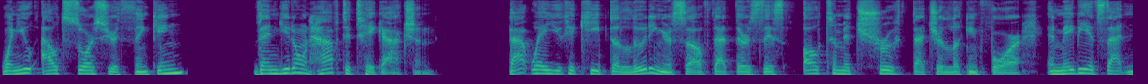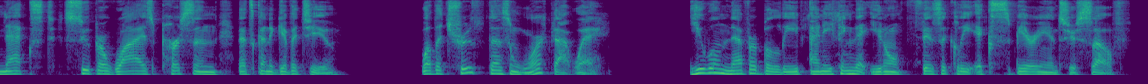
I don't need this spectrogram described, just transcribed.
When you outsource your thinking, then you don't have to take action. That way you could keep deluding yourself that there's this ultimate truth that you're looking for. And maybe it's that next super wise person that's going to give it to you. Well, the truth doesn't work that way. You will never believe anything that you don't physically experience yourself.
